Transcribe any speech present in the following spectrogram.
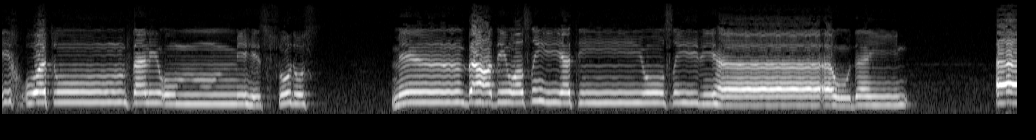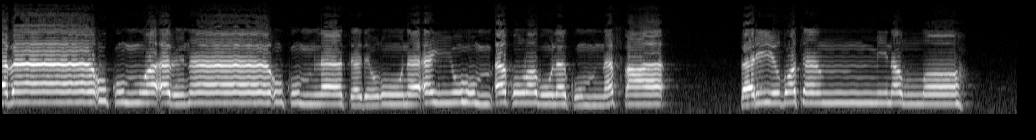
إخوة فلأمه السدس من بعد وصية يوصي بها أو دين آباؤكم وأبناؤكم لا تدرون أيهم أقرب لكم نفعا فريضة من الله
